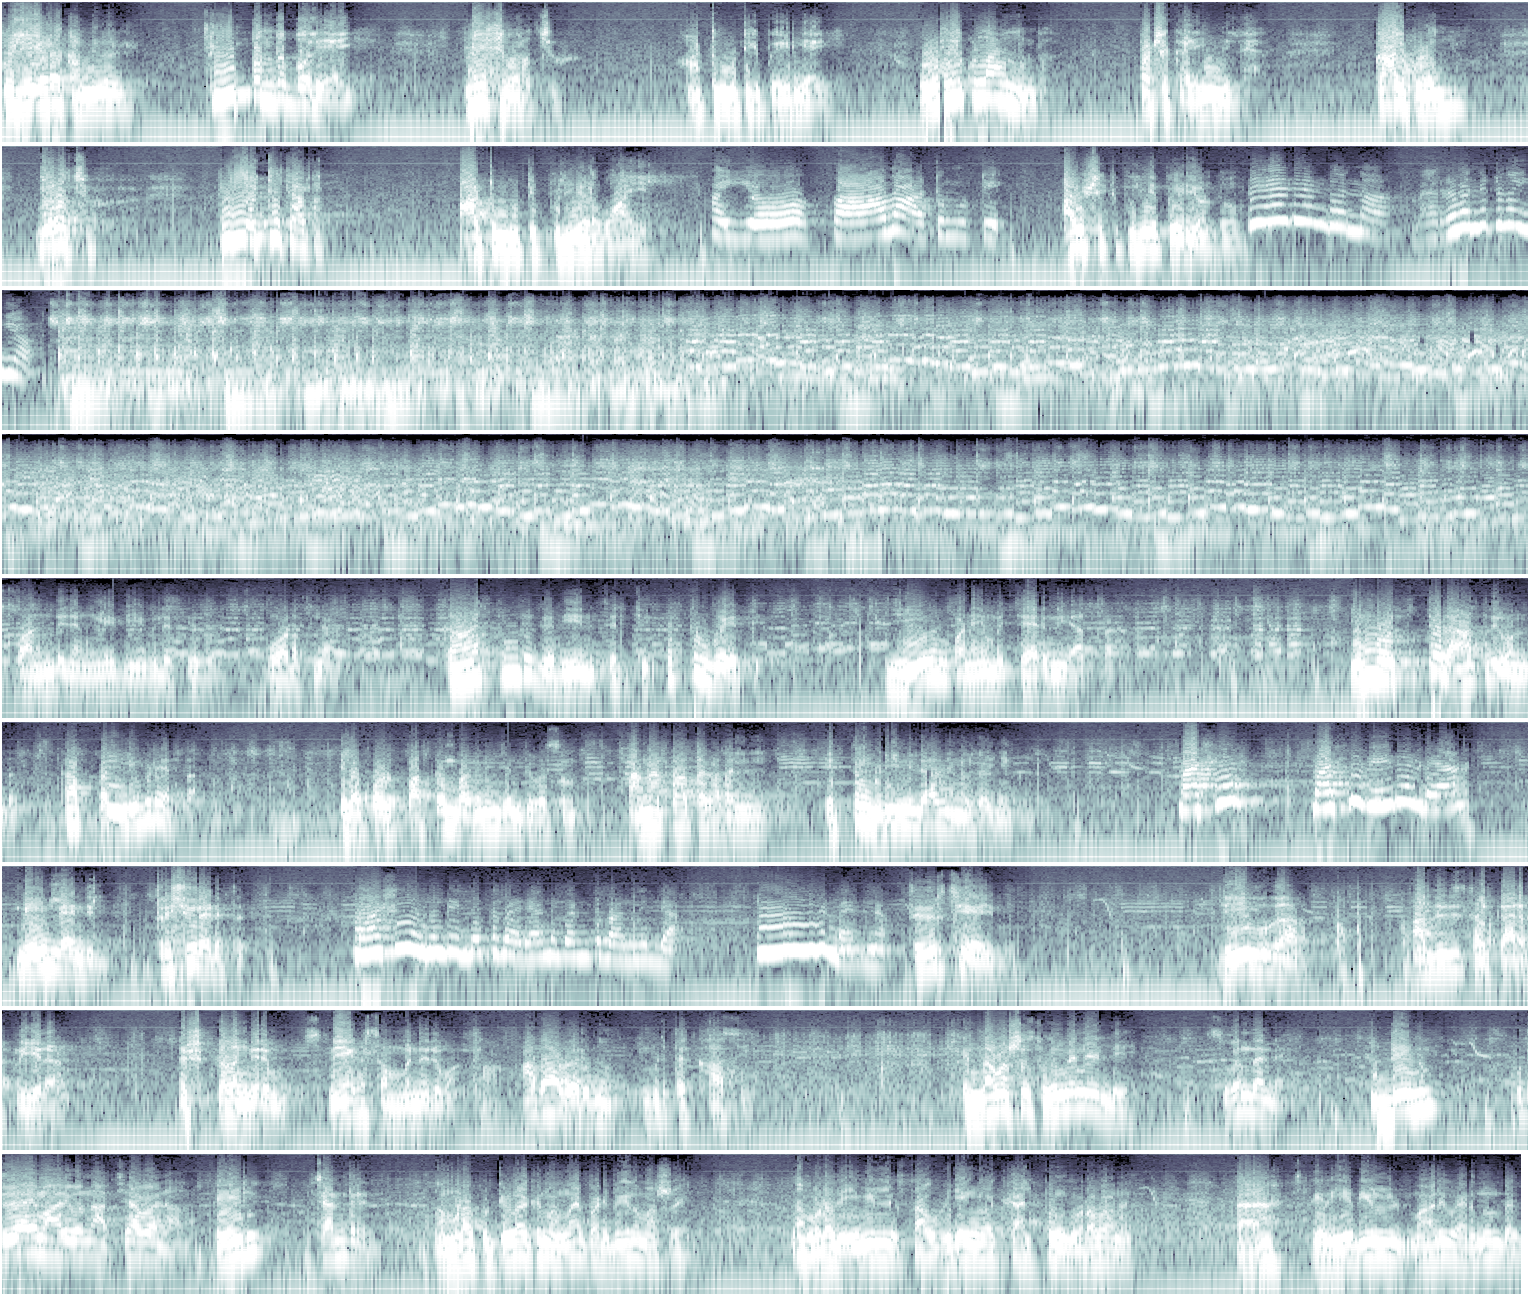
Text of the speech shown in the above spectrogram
പുലിയുടെ കണ്ണുകൾ തീപ്പന്തം പോലെയായി. മീശ വിറച്ചു. ആട്ടുംകുട്ടിക്ക് പേടിയായി. ഊരാ കൊള്ളാവുന്നുണ്ട്. പക്ഷെ കഴിയുന്നില്ല. കാൽ കുഴഞ്ഞു. വിറച്ചു. പുലി ഒറ്റച്ചാട്ടം ആട്ടുംകുട്ടി പുലിയുടെ വായിൽ. അയ്യോ പാവ ആട്ടുംകുട്ടി. ആയുഷയ്ക്ക് പുലിയെ പേടിയുണ്ടോ? പേടിയുണ്ടോന്നാ? വര വന്നിട്ട് വയ്യ. പണ്ട് ഞങ്ങൾ ഈ ദ്വീപിലെത്തിയത് ഓടത്തിലാണ് കാറ്റിന്റെ ഗതി അനുസരിച്ച് എത്തുമ്പോ എത്തി. ജീവൻ പണയം വെച്ചായിരുന്നു യാത്ര. ഇന്ന് ഒറ്റ രാത്രി കൊണ്ട് കപ്പൽ ഇവിടെ എത്താം. ചിലപ്പോൾ പത്തും പതിനഞ്ചും ദിവസം കണ്ണെത്താത്ത കടലിൽ എത്തും പിടിയുമില്ലാതെ ഞങ്ങൾ കഴിഞ്ഞിട്ടുണ്ട്. മെയിൻ ലാൻഡിൽ തൃശ്ശൂർ അടുത്ത് മാഷി ഞങ്ങളുടെ ഇല്ലത്ത് വരാന്ന് പറഞ്ഞിട്ട് വന്നില്ല. ഇന്നെങ്കിലും വരണം. തീർച്ചയായും. ദ്വീപുകാർ അതിഥി സൽക്കാര പ്രിയരാണ് നിഷ്കളങ്കരും സ്നേഹസമ്പന്നരുമാണ്. അതാ വരുന്നു ഇവിടുത്തെ ഖാസി. എല്ലാ വർഷം സുഖം തന്നെയല്ലേ? സുഖം തന്നെ. ഇദ്ദേഹം? പുതുതായി മാറി വന്ന അധ്യാപകനാണ്. പേര്? ചന്ദ്രൻ. നമ്മുടെ കുട്ടികളൊക്കെ നന്നായി പഠിപ്പിക്കുന്ന മാഷേ. നമ്മുടെ ദ്വീപിൽ സൗകര്യങ്ങളൊക്കെ അല്പം കുറവാണ്. ആ സ്ഥിതിഗതികൾ മാറി വരുന്നുണ്ട്.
